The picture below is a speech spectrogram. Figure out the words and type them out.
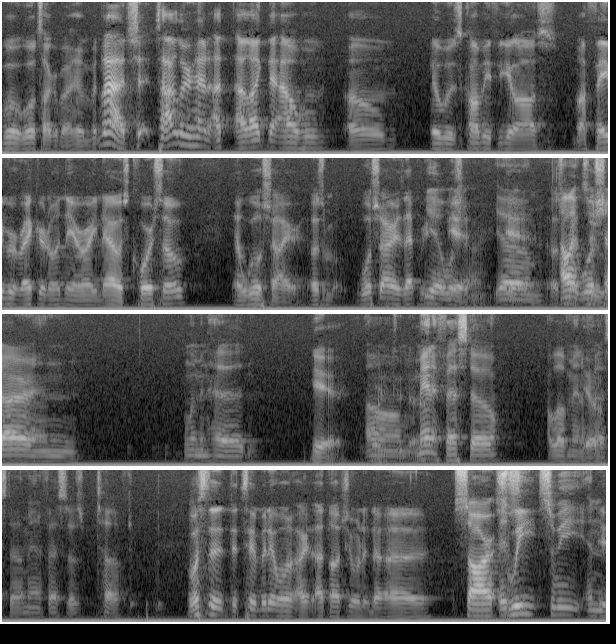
We'll we'll talk about him, but nah, Ch- Tyler had I, I like the album. Um, it was Call Me If You Get Lost. My favorite record on there right now is Corso. and Wilshire. Those Wilshire is that pretty? Yeah, Wilshire. Yeah, um, I like two. Wilshire and Lemonhead. Yeah. Um, Manifesto. I love Manifesto. Manifesto's tough. What's the the ten minute one? I, I thought you wanted to. Uh, Sar, it's Sweet. sweet, and Yeah.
